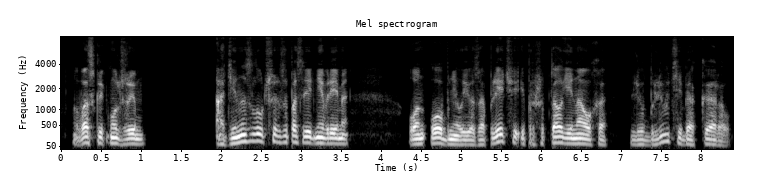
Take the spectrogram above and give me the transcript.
— воскликнул Джим. «Один из лучших за последнее время». Он обнял ее за плечи и прошептал ей на ухо «Люблю тебя, Кэрол,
